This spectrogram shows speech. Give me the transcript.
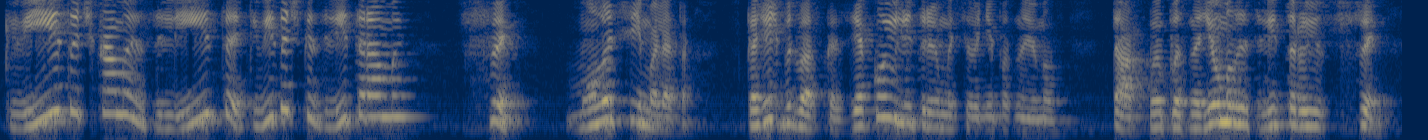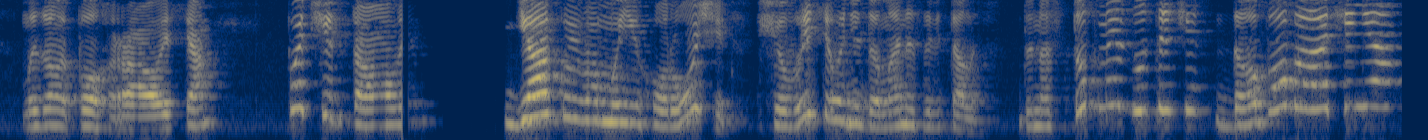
квіточками з літер... квіточки з літерами С. Молодці, малята. Скажіть, будь ласка, з якою літерою ми сьогодні познайомилися? Так, ми познайомилися з літерою С. Ми з вами погралися, почитали. Дякую вам, мої хороші, що ви сьогодні до мене завітали. До наступної зустрічі. До побачення!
